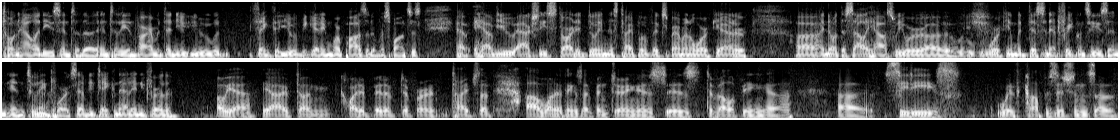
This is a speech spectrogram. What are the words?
tonalities into the into the environment, then you, you would think that you would be getting more positive responses. Have, have you actually started doing this type of experimental work yet, or? Uh, I know at the Sallie House we were uh, working with dissonant frequencies and, and tuning forks. Have you taken that any further? Oh yeah, yeah. I've done quite a bit of different types of. Uh, one of the things I've been doing is is developing uh, uh, CDs with compositions of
